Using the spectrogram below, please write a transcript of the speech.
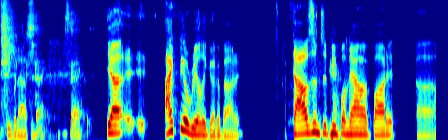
see what happens. Exactly. exactly. Yeah, it- I feel really good about it. Thousands of Yeah. people now have bought it. Uh,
